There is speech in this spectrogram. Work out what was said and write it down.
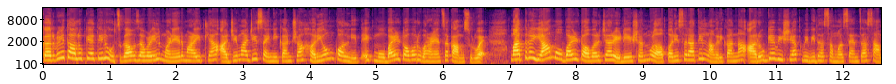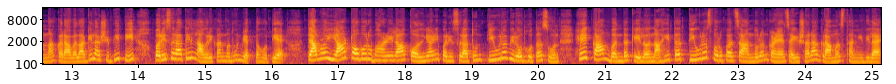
करवीर तालुक्यातील उचगाव जवळील मणेरमाळ इथल्या आजीमाजी सैनिकांच्या हरिओम कॉलनीत एक मोबाईल टॉवर उभारण्याचं काम सुरू आहे. मात्र या मोबाईल टॉवरच्या रेडिएशनमुळे परिसरातील नागरिकांना आरोग्यविषयक विविध समस्यांचा सामना करावा लागेल अशी भीती परिसरातील नागरिकांमधून व्यक्त होतीये. त्यामुळे या टॉवर उभारणीला कॉलनी आणि परिसरातून तीव्र विरोध होत असून हे काम बंद केलं नाही तर तीव्र स्वरूपाचं आंदोलन करण्याचा इशारा ग्रामस्थांनी दिलाय.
